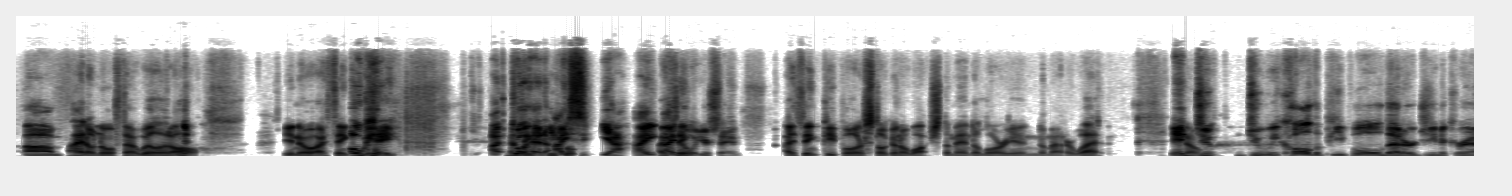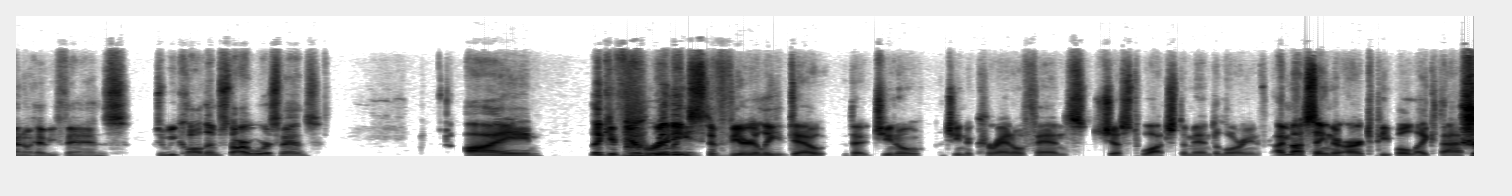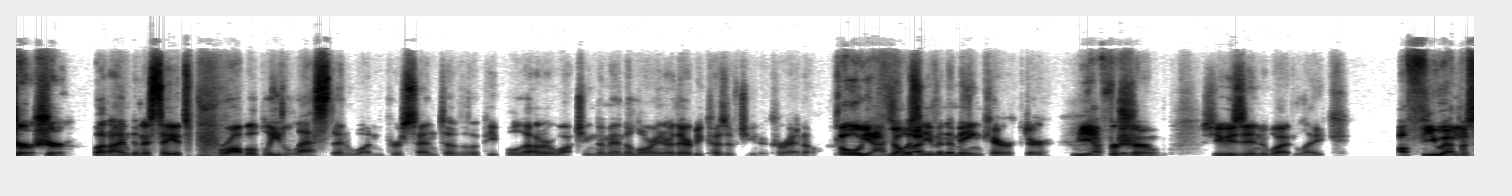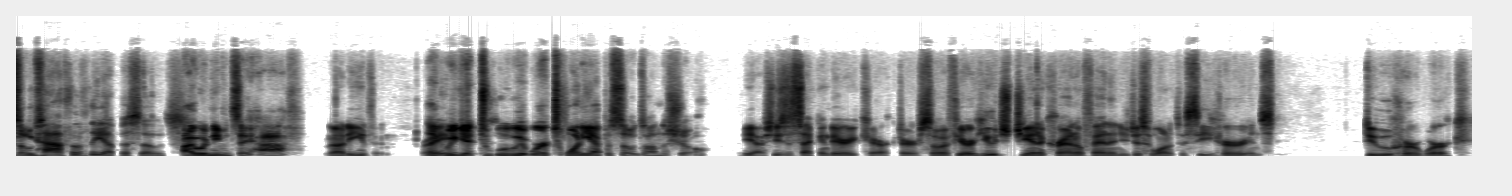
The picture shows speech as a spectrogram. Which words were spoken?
Um, i don't know if that will at all you know i think okay, maybe- I, go think ahead. I see. Yeah, I, I I, know what you're saying. i think people are still going to watch the mandalorian no matter what you and know do do we call the people that are Gina Carano heavy fans? Do we call them Star Wars fans? i Like, if you're pretty willing, severely doubt that Gino Gina Carano fans just watch The Mandalorian. I'm not saying there aren't people like that, sure, sure. But I'm going to say it's probably less than 1% of the people that are watching The Mandalorian are there because of Gina Carano. Oh yeah, She no, wasn't I- even a main character. yeah, for sure. know. She was in what, like A few episodes. half of the episodes? I wouldn't even say half. Not even, right? Like we get t- we- we're 20 episodes on the show. Yeah, she's a secondary character. So if you're a huge Gianna Carano fan and you just wanted to see her in do her work,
